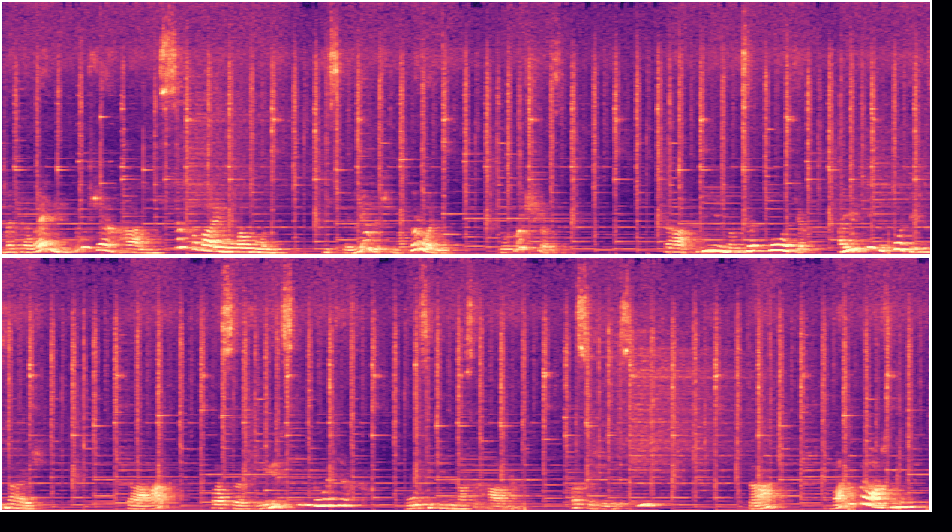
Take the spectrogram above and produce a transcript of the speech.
металеві дуже гарні, все ховає у вагоні. І стає лише на пероні. То про що це? Так, вірно, це потяг. А які ти потяги знаєш? Так, пасажирський потяг. Ось який у нас гарний. Пасажирський та вантажний.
